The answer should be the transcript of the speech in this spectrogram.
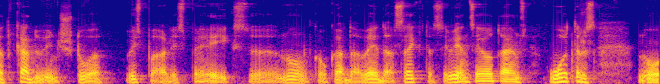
tad kad viņš to vispār ir spējīgs nu, kaut kādā veidā sekt, tas ir viens jautājums. Otrs, nu,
